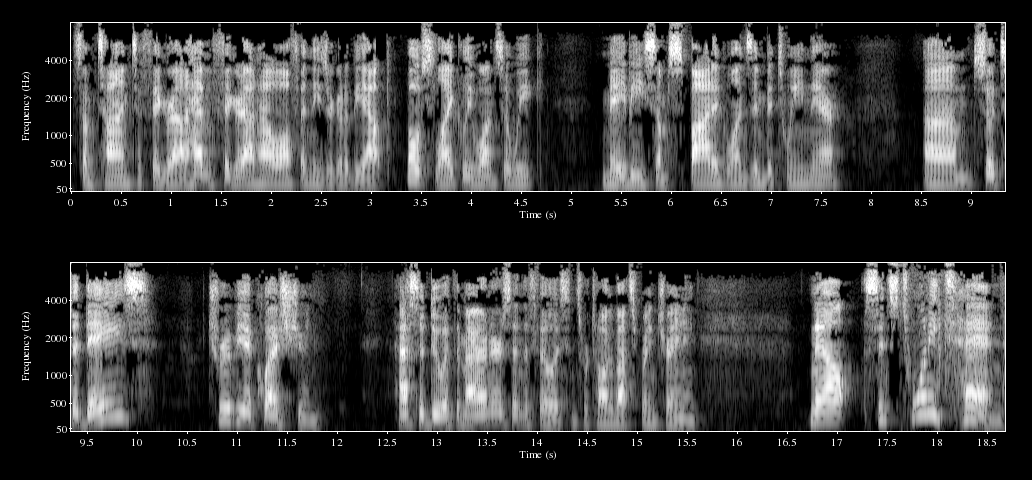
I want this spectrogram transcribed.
some time to figure out. I haven't figured out how often these are going to be out. Most likely once a week, maybe some spotted ones in between there. Um, so today's trivia question has to do with the Mariners and the Phillies since we're talking about spring training. Now, since 2010,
